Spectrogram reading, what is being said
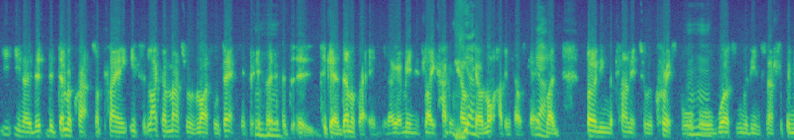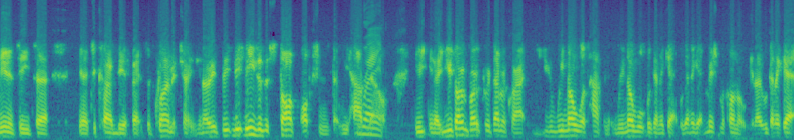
you know the, the Democrats are playing. It's like a matter of life or death if, if, Mhm. if, if, to get a Democrat in. You know, I mean, it's like having healthcare Yeah. or not having healthcare. Yeah. It's like burning the planet to a crisp, or, Mhm. or working with the international community to you know to curb the effects of climate change. You know, it, th- these are the stark options that we have Right. now. You, you know, you don't vote for a Democrat, you, we know what's happening. We know what we're going to get. We're going to get Mitch McConnell. You know, we're going to get,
